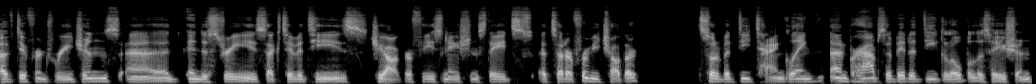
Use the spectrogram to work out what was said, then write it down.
of different regions and industries, activities, geographies, nation states, etc., from each other sort of a detangling and perhaps a bit of deglobalization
